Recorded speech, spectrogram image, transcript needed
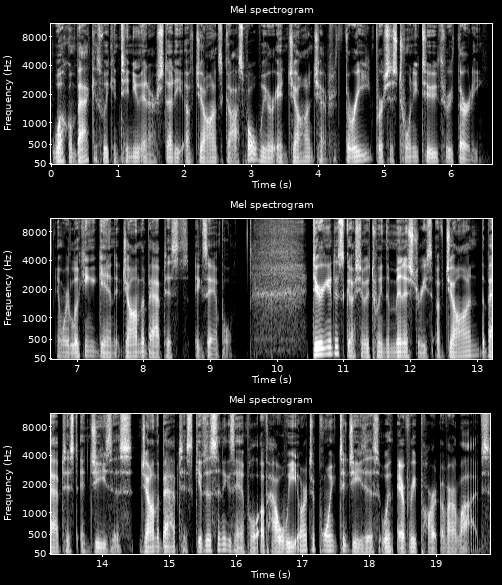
Welcome back as we continue in our study of John's Gospel. We are in John chapter 3, verses 22 through 30, and we're looking again at John the Baptist's example. During a discussion between the ministries of John the Baptist and Jesus, John the Baptist gives us an example of how we are to point to Jesus with every part of our lives.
